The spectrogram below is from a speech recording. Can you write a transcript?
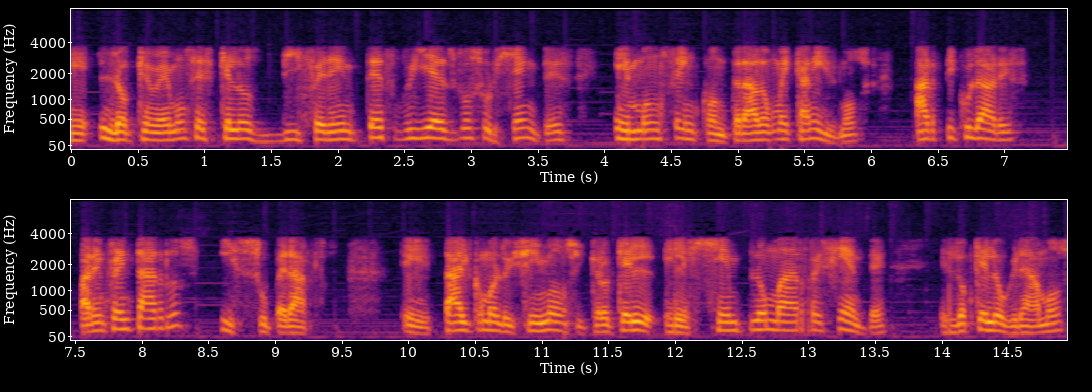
eh, lo que vemos es que los diferentes riesgos urgentes hemos encontrado mecanismos articulares para enfrentarlos y superarlos, eh, tal como lo hicimos, y creo que el, el ejemplo más reciente es lo que logramos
